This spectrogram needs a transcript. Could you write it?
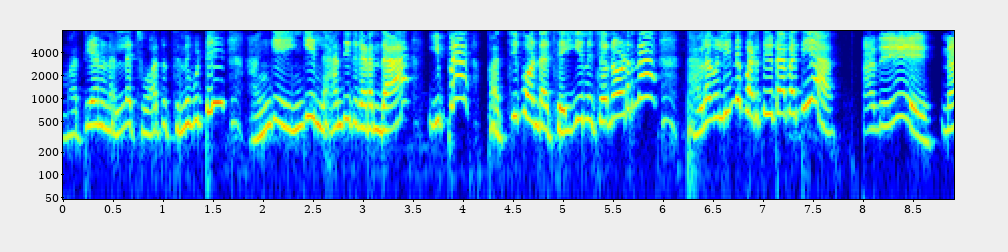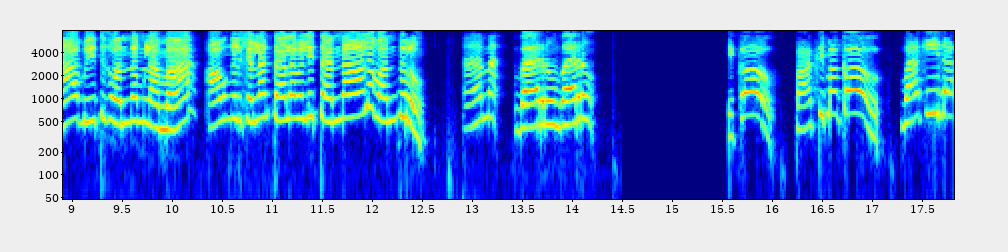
மத்தியானம் நல்ல சுவாத்த தின்னுபிட்டு அங்கே இங்கே லாந்திட்டு கிடந்தா இப்ப பச்சி போண்டா செய்யன்னு சொன்ன உடனே தலைவலின்னு படுத்துக்கிட்டா பாத்தியா அது நான் வீட்டுக்கு வந்தோம்லாமா? அவங்களுக்கு எல்லாம் தலைவலி தன்னால வந்துரும் ஆமா வரும் வரும் ஏக்கோ பாத்திமாக்கோ பாக்கிடா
